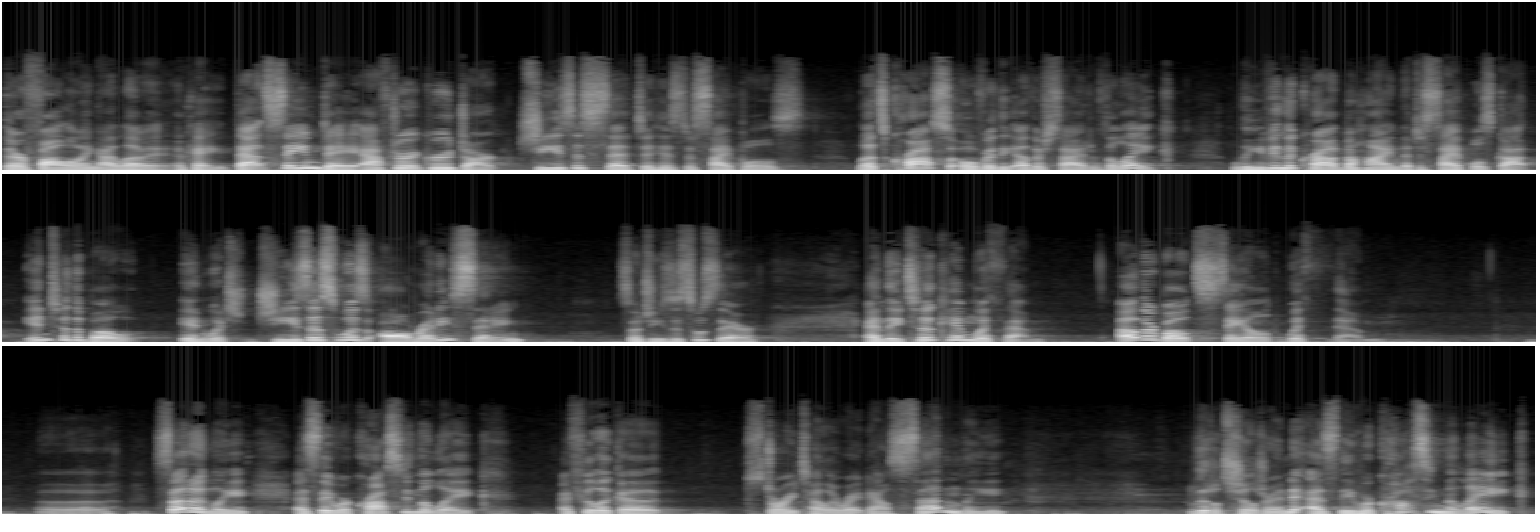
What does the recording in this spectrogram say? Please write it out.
They're following. I love it. Okay. That same day, after it grew dark, Jesus said to his disciples, Let's cross over the other side of the lake. Leaving the crowd behind, the disciples got into the boat in which Jesus was already sitting so Jesus was there. And they took him with them. Other boats sailed with them. Uh, suddenly, as they were crossing the lake, I feel like a storyteller right now. Suddenly, little children, as they were crossing the lake,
